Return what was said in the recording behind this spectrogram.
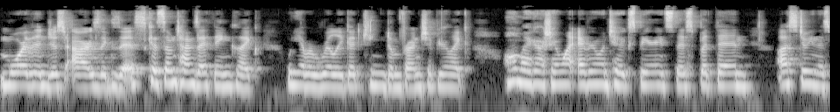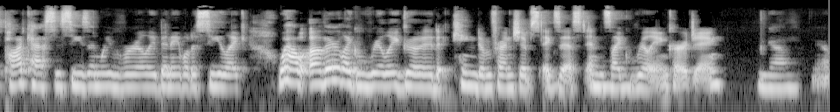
more than just ours exists. Cause sometimes I think like when you have a really good kingdom friendship, you're like, oh my gosh, I want everyone to experience this. But then us doing this podcast this season, we've really been able to see like, wow, other like really good kingdom friendships exist. And it's like really encouraging. Yeah. Yeah.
